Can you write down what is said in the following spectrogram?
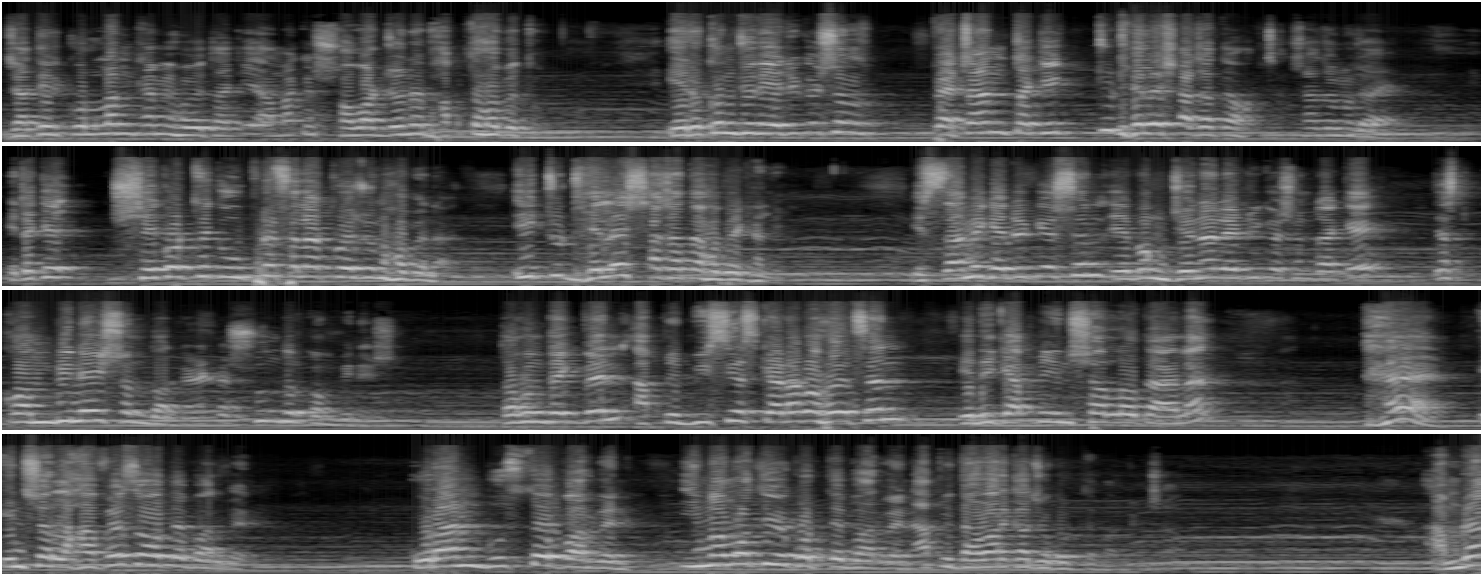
জাতির কল্যাণকামী হয়ে থাকি, আমাকে সবার জন্য ভাবতে হবে তো। এরকম যদি এডুকেশন প্যাটার্নটাকে একটু ঢেলে সাজাতে সাজানো যায়। এটাকে শেকড় থেকে উপরে ফেলার প্রয়োজন হবে না। একটু ঢেলে সাজাতে হবে খালি। ইসলামিক এডুকেশন এবং জেনারেল এডুকেশনটাকে জাস্ট কম্বিনেশন দরকার, একটা সুন্দর কম্বিনেশন তখন দেখবেন আপনি বিসিএস ক্যাডারও হয়েছেন, এদিকে আপনি ইনশাল্লাহ তাআলা হ্যাঁ ইনশাল্লাহ হাফেজও হতে পারবেন। কোরআন বুঝতেও পারবেন, ইমামতিও করতে পারবেন, আপনি দাওয়ার কাজও করতে পারবেন আমরা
